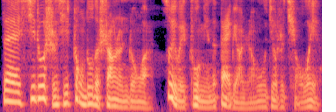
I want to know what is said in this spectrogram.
在西周时期众多的商人中啊，最为著名的代表人物就是裘卫了。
